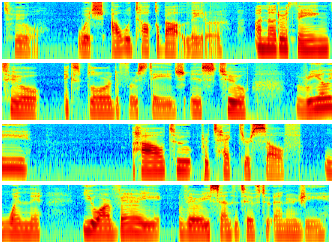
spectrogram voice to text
too, which I will talk about later. Another thing to explore the first stage is to really how to protect yourself when you are very very sensitive to energy.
